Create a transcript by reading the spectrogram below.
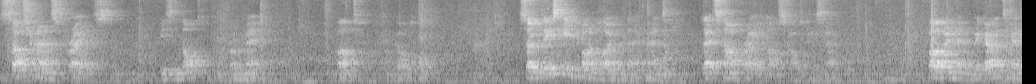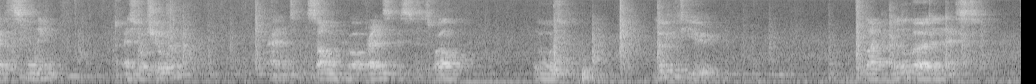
Such a man's praise is not from men, but from God. So please keep your Bible open there and let's now pray and ask God. Father in heaven, we're gathered together this morning as your children and some who are friends and visitors as well. Lord, looking to you like a little bird in a nest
